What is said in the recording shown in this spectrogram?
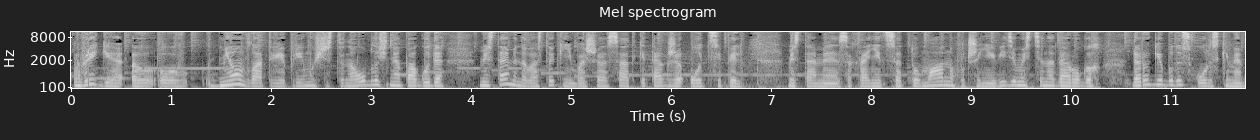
В Риге э, э, днем в Латвии преимущественно облачная погода. Местами на востоке небольшие осадки, также оттепель. Местами сохранится туман, ухудшение видимости на дорогах. Дороги будут скользкими.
